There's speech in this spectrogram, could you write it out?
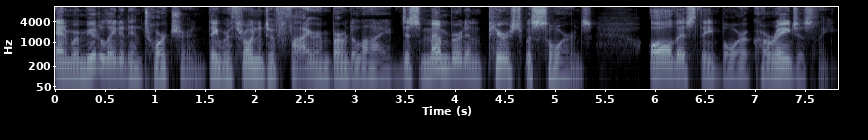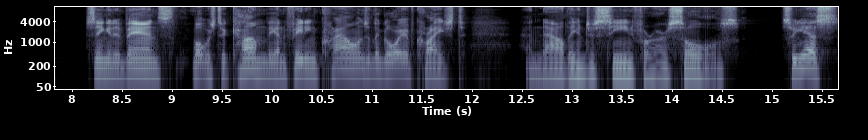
and were mutilated and tortured. They were thrown into fire and burned alive, dismembered and pierced with swords. All this they bore courageously, seeing in advance what was to come, the unfading crowns and the glory of Christ. And now they intercede for our souls. So, yes,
